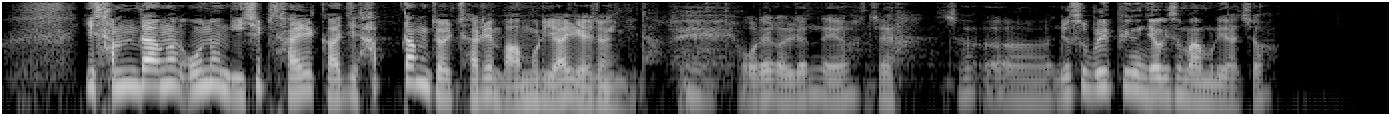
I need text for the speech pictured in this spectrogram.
이 3당은 오는 24일까지 합당 절차를 마무리할 예정입니다. 에이, 네, 오래 걸렸네요. 자, 저, 어, 뉴스 브리핑은 여기서 마무리하죠.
